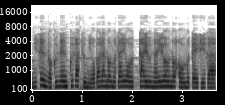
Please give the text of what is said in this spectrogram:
2006年9月に小原の無罪を訴える内容のホームページが、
